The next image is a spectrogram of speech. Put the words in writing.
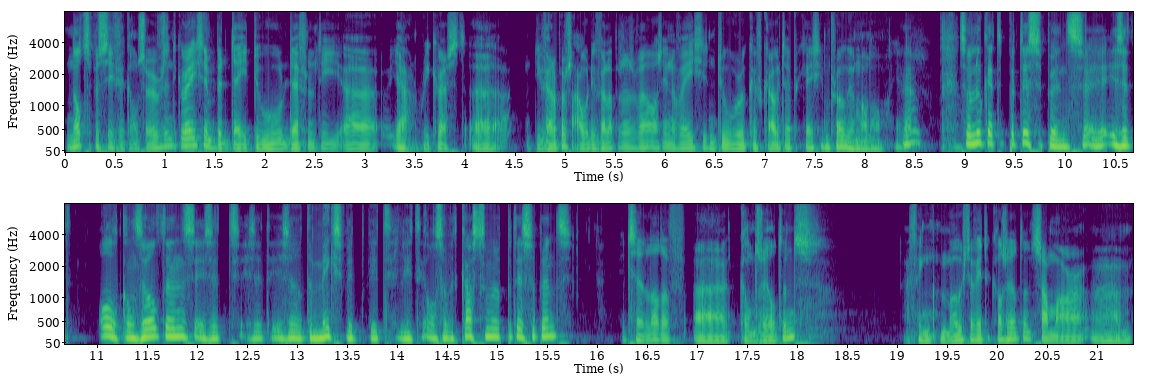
Not specific on service integration, but they do definitely, uh, yeah, request uh, developers, our developers as well as innovation to work with cloud application program model. Yeah. Yeah. So look at the participants. Uh, is it all consultants? Is it is it is it a mix with with with also with customer participants? It's a lot of uh, consultants. I think most of it consultants. Some are, um,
